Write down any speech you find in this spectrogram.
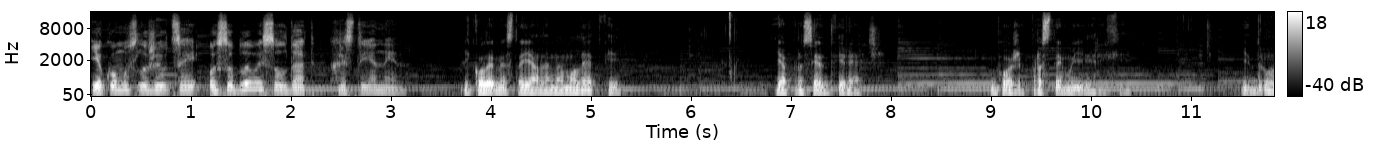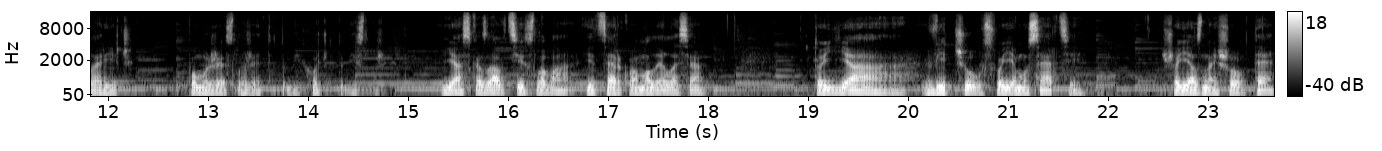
якому служив цей особливий солдат-християнин. І коли ми стояли на молитві, я просив дві речі. Боже, прости мої гріхи. І друга річ, поможи служити тобі, хочу тобі служити. Я сказав ці слова, і церква молилася, то я відчув в своєму серці, що я знайшов те,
